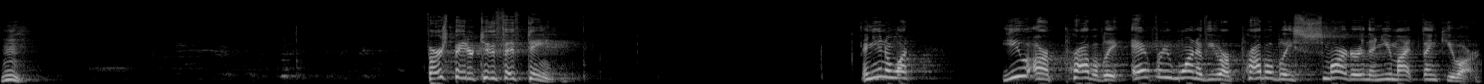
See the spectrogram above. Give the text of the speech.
Hmm. 1 Peter 2.15. And you know what? You are probably, every one of you are probably smarter than you might think you are.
